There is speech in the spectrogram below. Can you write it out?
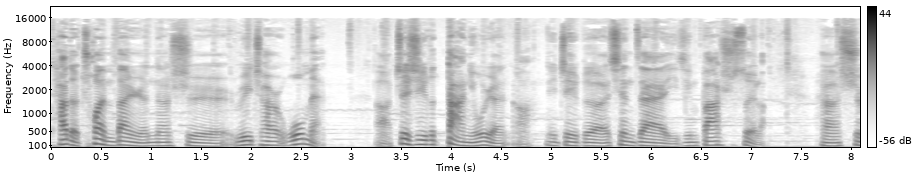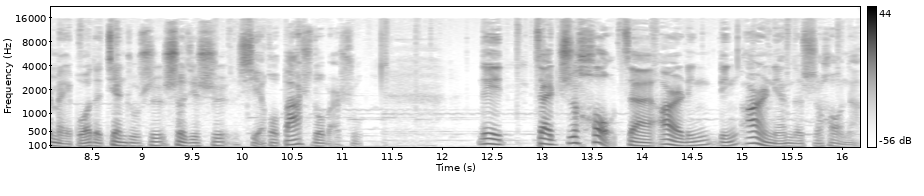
它的创办人呢是 Richard Woman，啊，这是一个大牛人啊。那这个现在已经八十岁了，啊，是美国的建筑师、设计师，写过八十多本书。那在之后，在2002年的时候呢，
